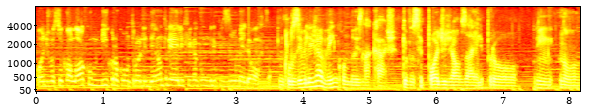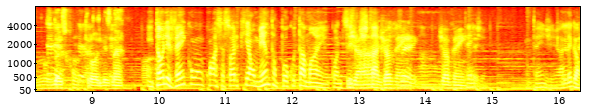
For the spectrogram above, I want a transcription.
onde você coloca o microcontrole dentro e aí ele fica com um gripzinho melhor. Sabe? Inclusive ele já vem com dois na caixa, que você pode já usar ele pro, em- no- nos É, dois é, controles, é. né? Então ele vem com, com acessório que aumenta um pouco o tamanho quando você Já, destaca. já vem. Vem. Ah, já vem. Entendi. Entendi. Ah, legal.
